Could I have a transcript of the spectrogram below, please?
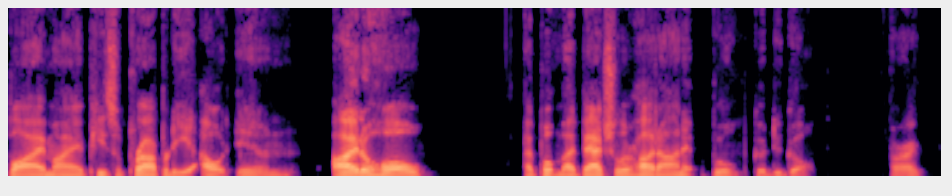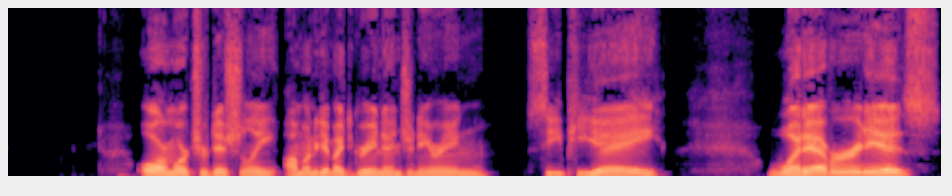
buy my piece of property out in Idaho. I put my bachelor hut on it. Boom, good to go. All right. Or more traditionally, I'm going to get my degree in engineering, CPA, whatever it is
